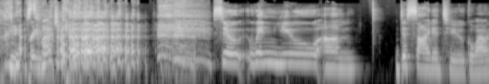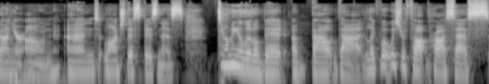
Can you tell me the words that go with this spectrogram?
Yes. pretty much. so when you um, decided to go out on your own and launch this business, tell me a little bit about that. Like, what was your thought process?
